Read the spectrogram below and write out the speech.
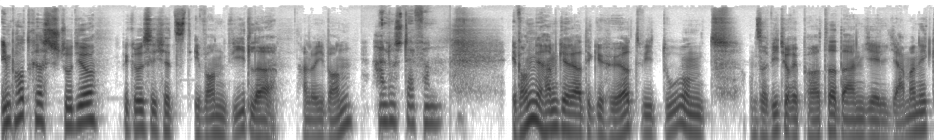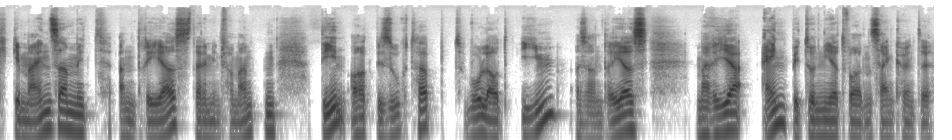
Im Podcaststudio begrüße ich jetzt Yvonne Wiedler. Hallo Yvonne. Hallo Stefan. Yvonne, wir haben gerade gehört, wie du und unser Videoreporter Daniel Jamanik gemeinsam mit Andreas, deinem Informanten, den Ort besucht habt, wo laut ihm, also Andreas, Maria einbetoniert worden sein könnte.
